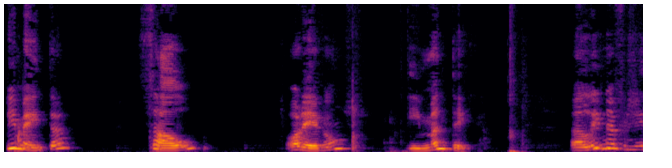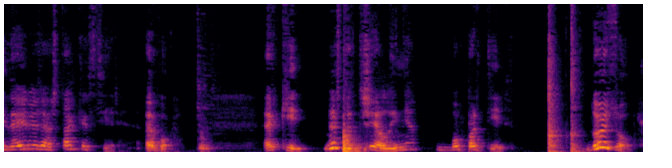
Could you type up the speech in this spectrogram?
pimenta, sal, orégãos, e manteiga. Ali na frigideira já está a aquecer. Agora, aqui nesta tigelinha, vou partir dois ovos.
